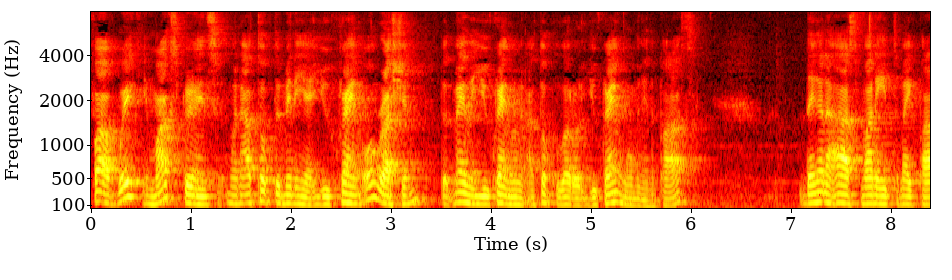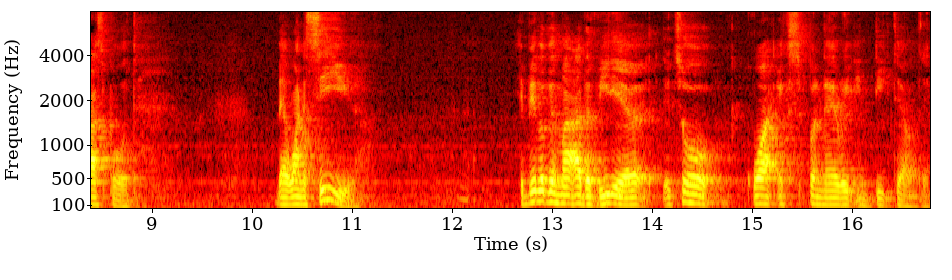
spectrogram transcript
five weeks, in my experience, when I talk to many uh, Ukraine or Russian, but mainly Ukraine women, I talk to a lot of Ukraine women in the past, they're going to ask money to make passport. They want to see you. If you look at my other video, it's all quite explanatory in detail there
